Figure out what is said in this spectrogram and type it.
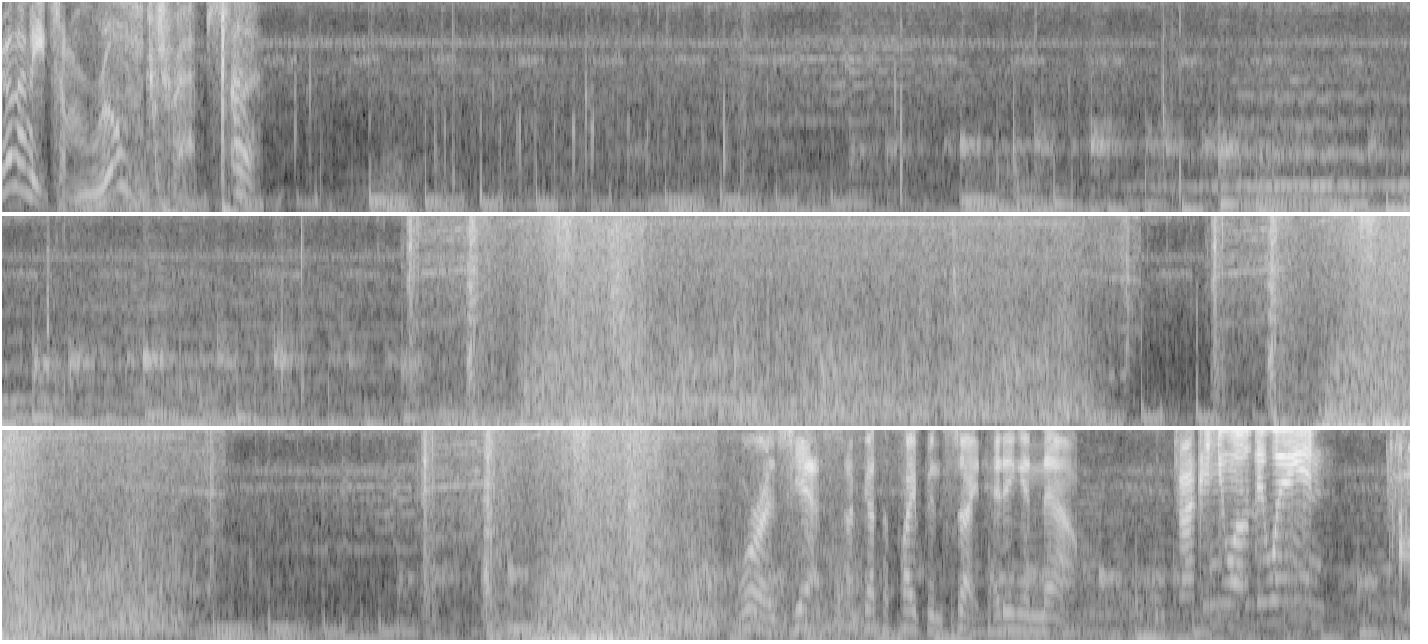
Gonna need some rodent traps. Uh. Juarez, yes, I've got the pipe in sight, heading in now. Tracking you all the way in. To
